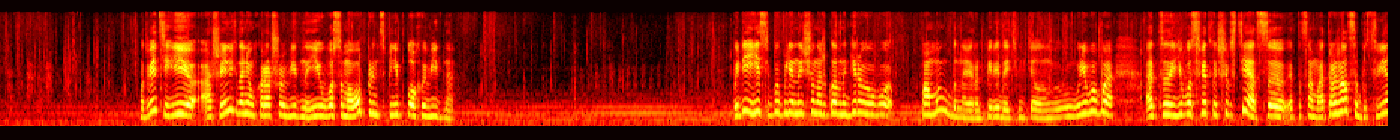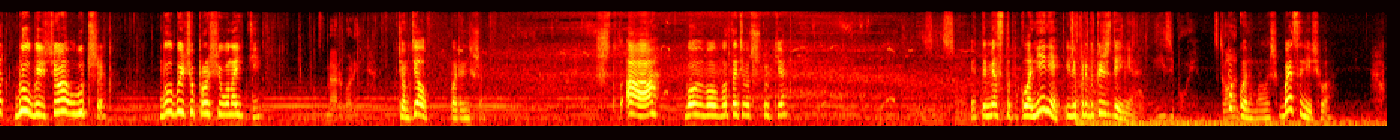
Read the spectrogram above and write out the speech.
Вот видите, и ошейник на нем хорошо видно, и его самого, в принципе, неплохо видно. По идее, если бы, блин, еще наш главный герой его помыл бы, наверное, перед этим делом, у него бы от его светлой шерсти, от, это самое, отражался бы свет, был бы еще лучше. Было бы еще проще его найти. В чем дело, парниша? А, вот, вот, вот эти вот штуки. Это место поклонения или предупреждения? Спокойно, малыш. Бояться нечего.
